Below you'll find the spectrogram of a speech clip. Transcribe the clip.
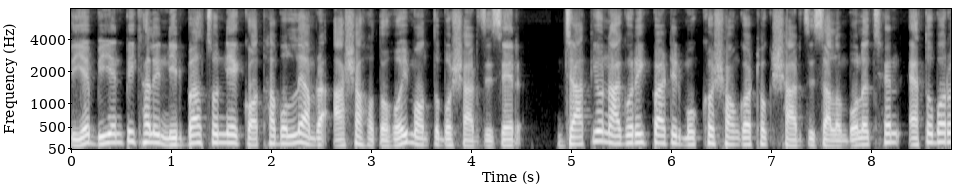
দিয়ে বিএনপি খালি নির্বাচন নিয়ে কথা বললে আমরা আশাহত হই মন্তব্য সার্জিসের। জাতীয় নাগরিক পার্টির মুখ্য সংগঠক সার্জিস আলম বলেছেন, এত বড়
